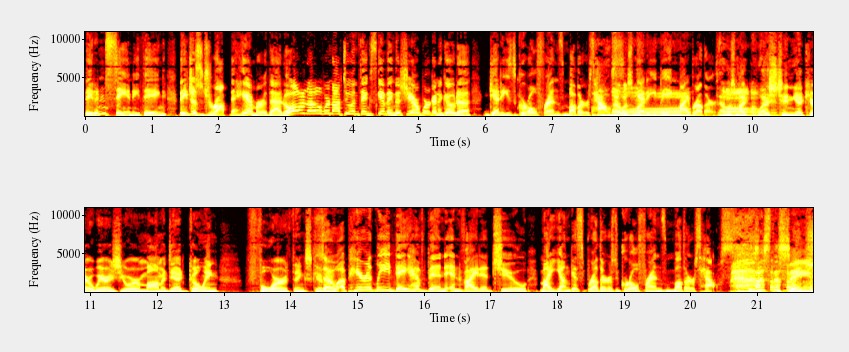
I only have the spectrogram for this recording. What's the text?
they didn't say anything. They just dropped the hammer that, oh no, we're not doing Thanksgiving this year. We're going to go to Getty's girlfriend's mother's house. that was my- Getty being my brother. that was Oh. my question. Yeah, Kara, where is your mom and dad going for Thanksgiving? So apparently, they have been invited to my youngest brother's girlfriend's mother's house. is this the same?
